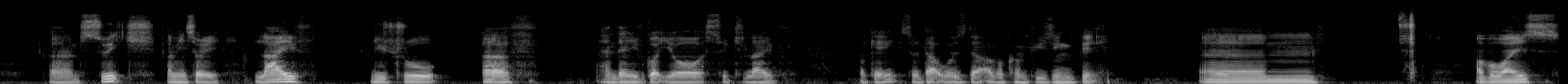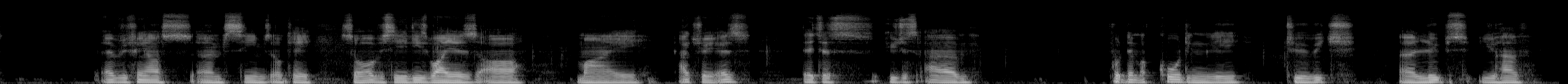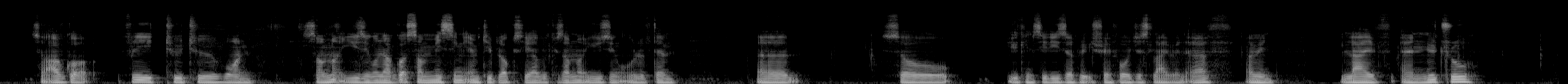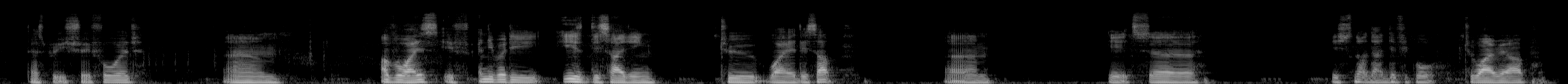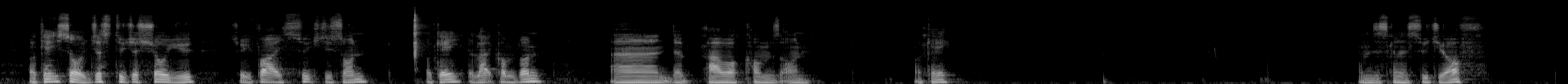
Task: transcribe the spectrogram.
um, switch i mean sorry live neutral earth and then you've got your switch live. Okay so that was the other confusing bit. Um otherwise everything else um, seems okay. So obviously these wires are my actuators. They just you just um, put them accordingly to which uh, loops you have. So I've got three two two one. So I'm not using all I've got some missing empty blocks here because I'm not using all of them. Um, so you can see these are pretty straightforward just live and earth. I mean live and neutral. That's pretty straightforward. Um, otherwise if anybody is deciding to wire this up um, it's uh, it's not that difficult to wire it up okay so just to just show you So if I switch this on, okay, the light comes on and the power comes on, okay. I'm just to switch it off.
